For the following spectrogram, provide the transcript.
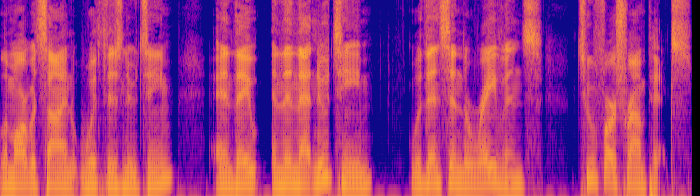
Lamar would sign with his new team, and they and then that new team would then send the Ravens two first round picks.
